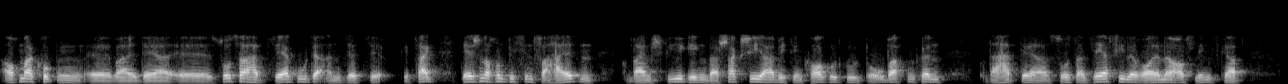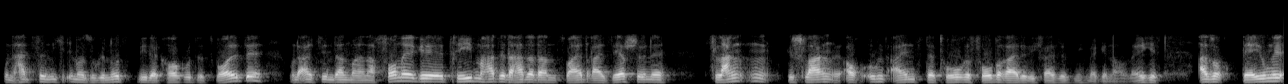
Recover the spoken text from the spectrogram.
auch mal gucken, äh, weil der äh, Sosa hat sehr gute Ansätze gezeigt. Der ist noch ein bisschen verhalten. Beim Spiel gegen Başakşehir habe ich den Korkut gut beobachten können. Da hat der Sosa sehr viele Räume auf links gehabt und hat sie nicht immer so genutzt, wie der Korkut es wollte. Und als ihn dann mal nach vorne getrieben hatte, da hat er dann zwei, drei sehr schöne Flanken geschlagen, auch irgendeins der Tore vorbereitet. Ich weiß jetzt nicht mehr genau welches. Also der Junge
